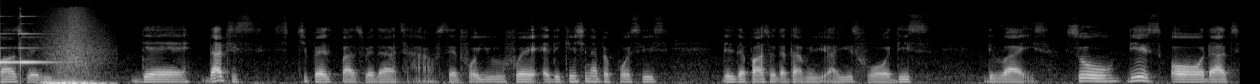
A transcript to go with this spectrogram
password is there. That is cheapest password that i've set for you. For educational purposes this is the password that i use for this device. So this all that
